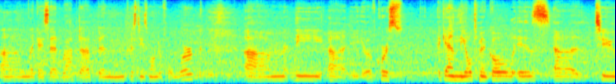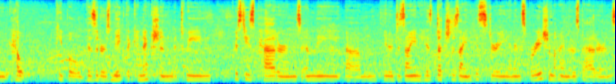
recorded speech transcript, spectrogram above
um, like I said, wrapped up in Christie's wonderful work. Um, the, uh, of course, again, the ultimate goal is uh, to help people, visitors, make the connection between Christie's patterns and the um, you know design his Dutch design history and inspiration behind those patterns,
